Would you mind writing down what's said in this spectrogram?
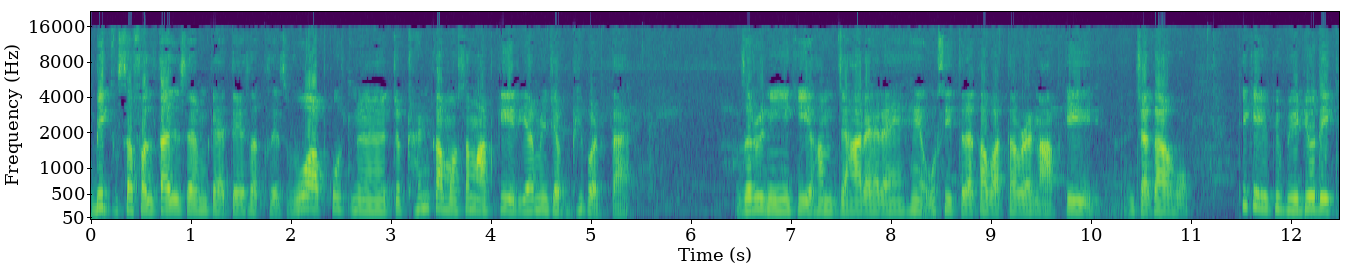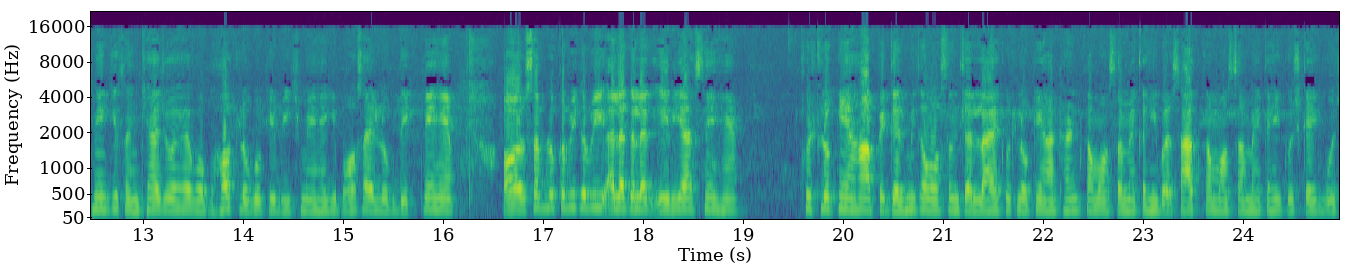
बिग सफलता जिसे हम कहते हैं सक्सेस वो आपको जब ठंड का मौसम आपके एरिया में जब भी पड़ता है। ज़रूरी नहीं है कि हम जहाँ रह रहे हैं, उसी तरह का वातावरण आपके जगह हो। ठीक है, क्योंकि वीडियो देखने की संख्या जो है, वो बहुत लोगों के बीच में है कि बहुत सारे लोग देखते हैं और सब लोग कभी कभी अलग अलग एरिया से हैं। कुछ लोग के यहाँ पे गर्मी का मौसम चल रहा है, कुछ लोग के यहाँ ठंड का मौसम है, कहीं बरसात का मौसम है, कहीं कुछ कहीं कुछ।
